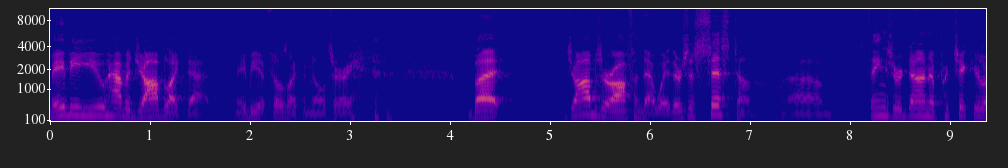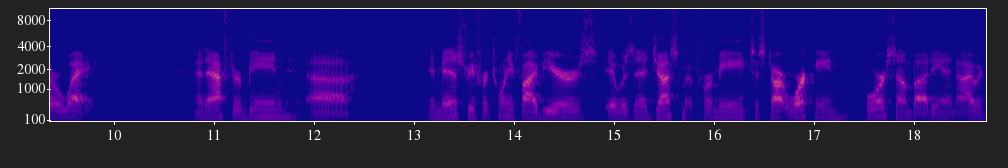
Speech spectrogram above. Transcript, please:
Maybe you have a job like that. Maybe it feels like the military. but jobs are often that way. There's a system, um, things are done a particular way. And after being uh, in ministry for 25 years, it was an adjustment for me to start working for somebody, and I would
